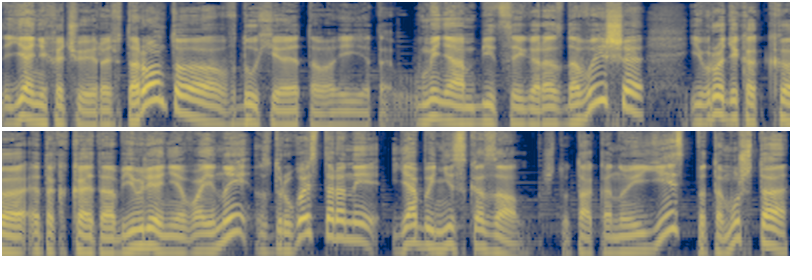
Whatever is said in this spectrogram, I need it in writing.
я не хочу играть в Торонто в духе этого, и это у меня амбиции гораздо выше, и вроде как э, это какое-то объявление войны. С другой стороны, я бы не сказал, что так оно и есть, потому что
